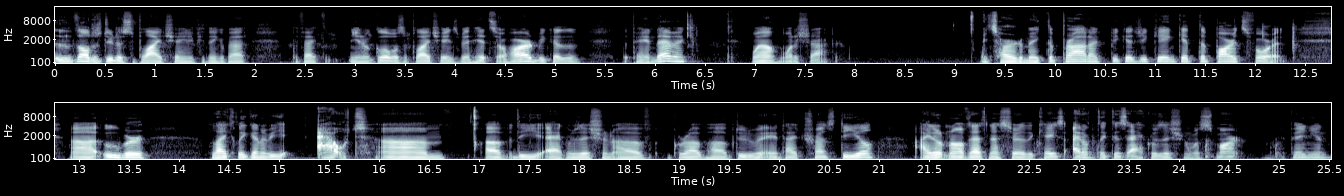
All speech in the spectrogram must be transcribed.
it's all just due to supply chain. If you think about the fact that you know global supply chain's been hit so hard because of the pandemic, well, what a shocker it's hard to make the product because you can't get the parts for it. Uh, Uber likely going to be out um, of the acquisition of Grubhub due to an antitrust deal. I don't know if that's necessarily the case. I don't think this acquisition was smart, in my opinion.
